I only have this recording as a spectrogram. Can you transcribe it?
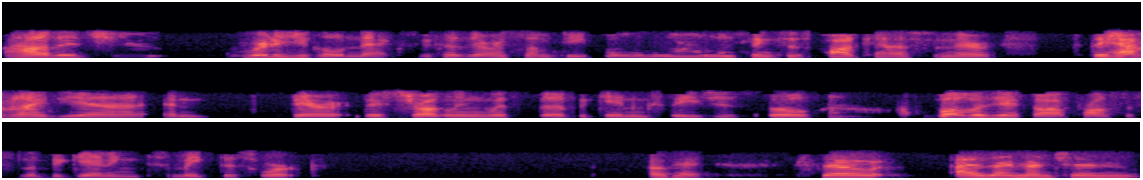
How did you where did you go next? Because there are some people who are listening to this podcast and they're they have an idea and they're they're struggling with the beginning stages. So what was your thought process in the beginning to make this work? Okay. So as I mentioned,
